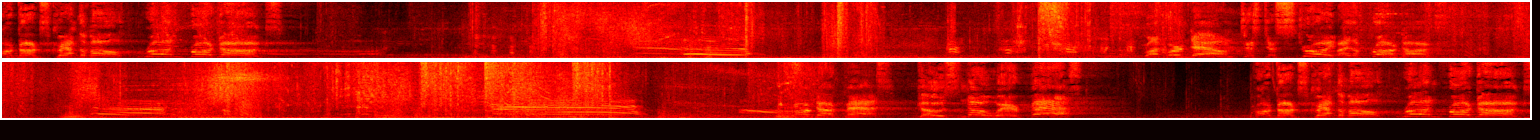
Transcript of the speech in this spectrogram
Frog Dogs grab the ball! Run, Frog Dogs! Rotworm down! Just destroyed by the Frog Dogs! Frog Dog pass! Goes nowhere fast! Frog Dogs grab the ball! Run, Frog Dogs!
